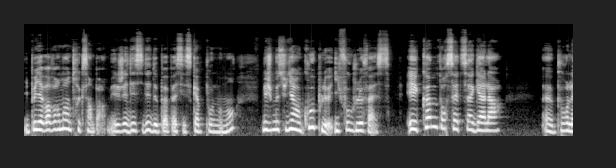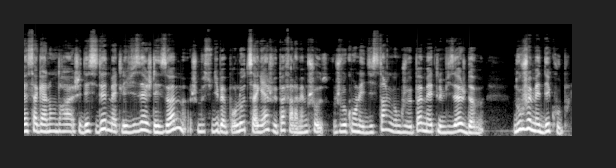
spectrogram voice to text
il peut y avoir vraiment un truc sympa. Mais j'ai décidé de pas passer ce cap pour le moment. Mais je me suis dit, en couple, il faut que je le fasse. Et comme pour cette saga-là, euh, pour la saga Landra, j'ai décidé de mettre les visages des hommes, je me suis dit bah pour l'autre saga, je vais pas faire la même chose. Je veux qu'on les distingue, donc je vais pas mettre le visage d'homme. Donc je vais mettre des couples.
